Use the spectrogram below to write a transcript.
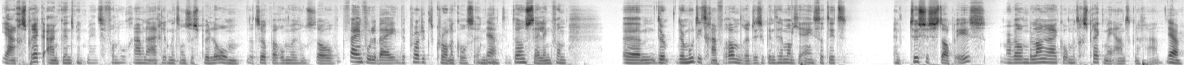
ja, een gesprek aan kunt met mensen van hoe gaan we nou eigenlijk met onze spullen om. Dat is ook waarom we ons zo fijn voelen bij de Product Chronicles en Ja. de tentoonstelling. Van, ehm, er, er moet iets gaan veranderen. Dus ik ben het helemaal met je eens dat dit een tussenstap is, maar wel een belangrijke om het gesprek mee aan te kunnen gaan. Ja,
